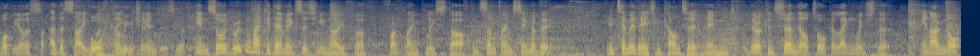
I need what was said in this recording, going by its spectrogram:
what the other, other side Forthcoming changes, yeah. And so a group of academics, as you know, for frontline police staff can sometimes seem a bit intimidating, can't it? And they're concerned they'll talk a language that, and I'm not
